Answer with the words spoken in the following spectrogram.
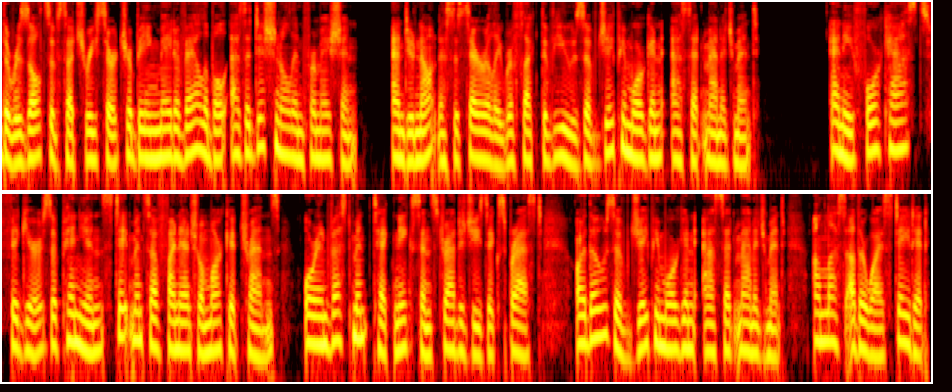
the results of such research are being made available as additional information and do not necessarily reflect the views of JP Morgan Asset Management. Any forecasts, figures, opinions, statements of financial market trends, or investment techniques and strategies expressed are those of JP Morgan Asset Management unless otherwise stated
